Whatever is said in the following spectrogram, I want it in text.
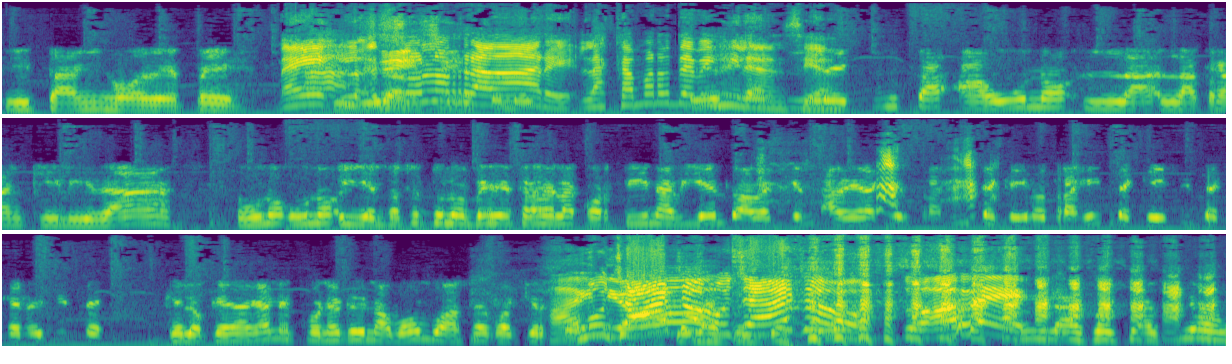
y tan hijo de P. Eh, lo- esos son los radares, las cámaras de vigilancia. Le quita a uno la, la tranquilidad. Uno, uno, y entonces tú lo ves detrás de la cortina viendo a ver quién, a ver a quién trajiste, qué no trajiste, qué hiciste, qué no hiciste, que lo que da gana es ponerle una bomba o hacer cualquier cosa. Muchacho, muchacho. Suave. Y la asociación,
